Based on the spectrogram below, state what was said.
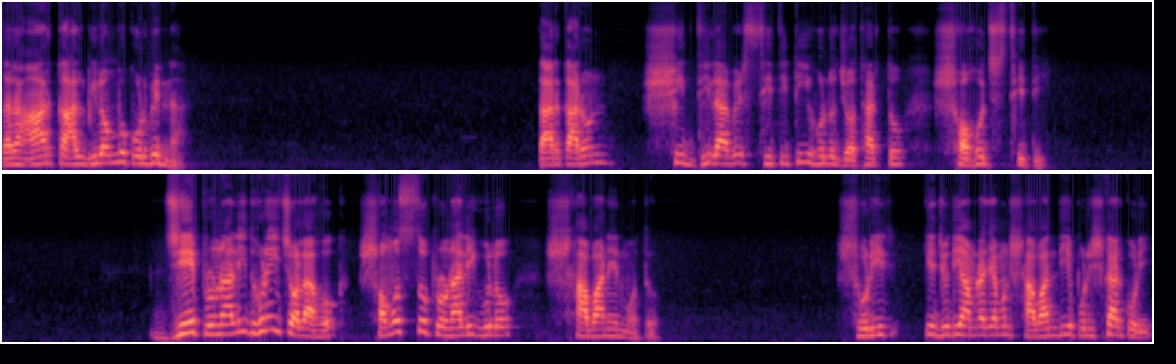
তারা আর কাল বিলম্ব করবেন না। তার কারণ সিদ্ধি লাভের স্থিতিটি হলো যথার্থ সহজ স্থিতি। যে প্রণালী ধরেই চলা হোক, সমস্ত প্রণালীগুলো সাবানের মতো। শরীরকে যদি আমরা যেমন সাবান দিয়ে পরিষ্কার করি,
